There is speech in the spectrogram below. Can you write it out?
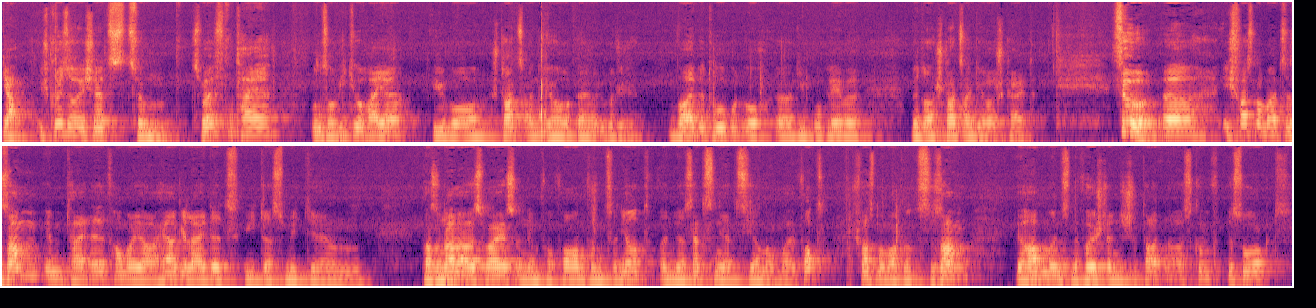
Ja, ich grüße euch jetzt zum zwölften Teil unserer Videoreihe über, Staatsangehör äh, über die Wahlbetrug und auch äh, die Probleme mit der Staatsangehörigkeit. So, äh, ich fasse nochmal zusammen. Im Teil 11 haben wir ja hergeleitet, wie das mit dem Personalausweis und dem Verfahren funktioniert. Und wir setzen jetzt hier nochmal fort. Ich fasse nochmal kurz zusammen. Wir haben uns eine vollständige Datenauskunft besorgt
